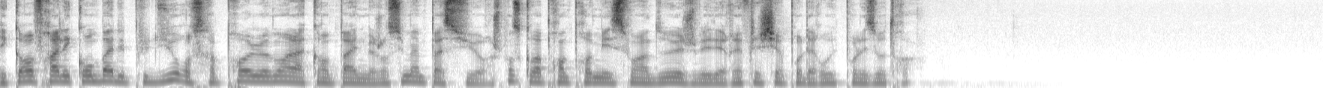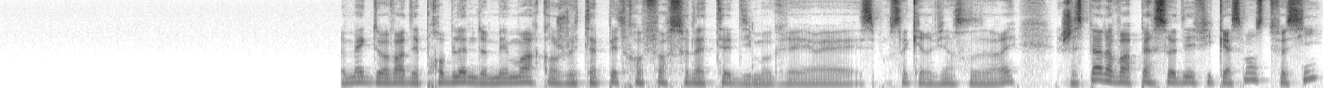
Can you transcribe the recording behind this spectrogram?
Et quand on fera les combats les plus durs, on sera probablement à la campagne, mais j'en suis même pas sûr. Je pense qu'on va prendre premier soin d'eux et je vais réfléchir pour les, autres. Le mec doit avoir des problèmes de mémoire quand je vais taper trop fort sur la tête, dit Maugré. c'est pour ça qu'il revient sans arrêt. J'espère l'avoir persuadé efficacement cette fois-ci.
